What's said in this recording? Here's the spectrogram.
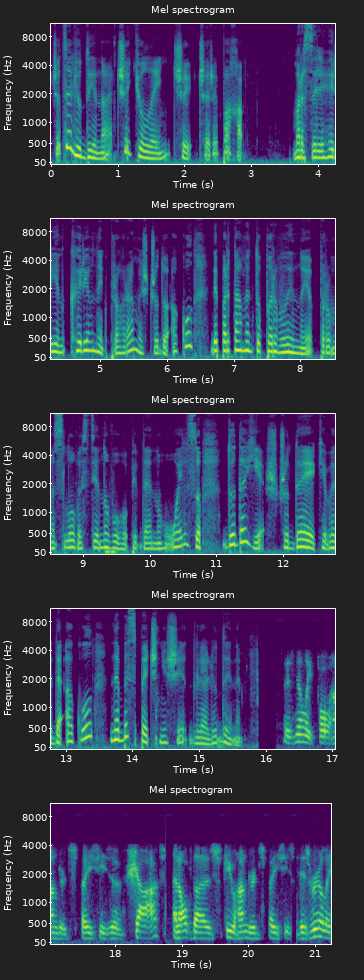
чи це людина, чи тюлень, чи черепаха. Марсель Грін, керівник програми щодо акул департаменту первинної промисловості нового південного Уельсу, додає, що деякі види акул небезпечніші для людини. There's nearly 400 species of sharks, and of those few hundred species, there's really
